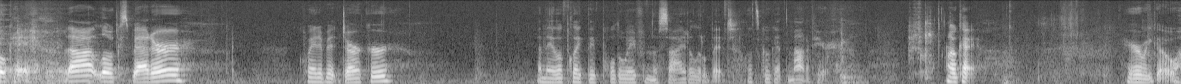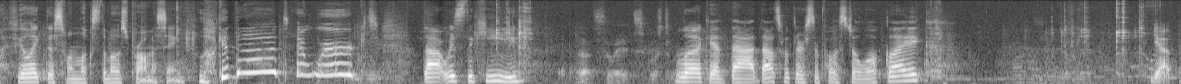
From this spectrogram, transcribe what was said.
Okay, that looks better. Quite a bit darker. And they look like they pulled away from the side a little bit. Let's go get them out of here. Okay, here we go. I feel like this one looks the most promising. Look at that, it worked. That was the key. That's the way it's supposed to work. Look at that, that's what they're supposed to look like. Yep,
